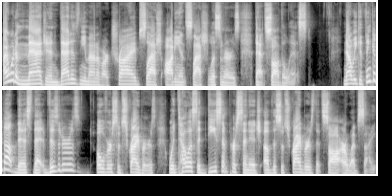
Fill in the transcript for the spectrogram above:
I would imagine that is the amount of our tribe slash audience slash listeners that saw the list. Now we could think about this that visitors over subscribers would tell us a decent percentage of the subscribers that saw our website.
